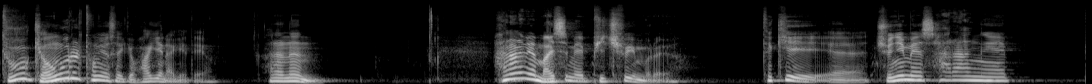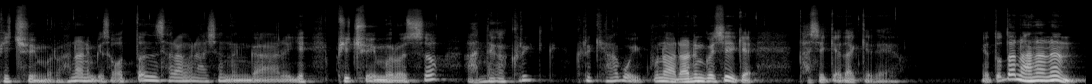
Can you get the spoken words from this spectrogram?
두 경우를 통해서 이렇게 확인하게 돼요. 하나는 하나님의 말씀의 비추임으로요. 특히 주님의 사랑의 비추임으로 하나님께서 어떤 사랑을 하셨는가를 이게 비추임으로써 아 내가 그렇게, 그렇게 하고 있구나라는 것이 이게 다시 깨닫게 돼요. 또 다른 하나는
